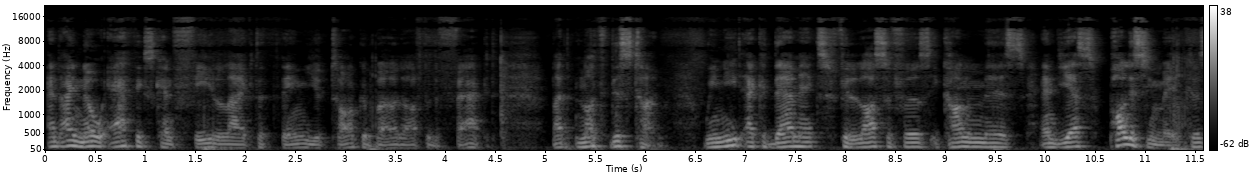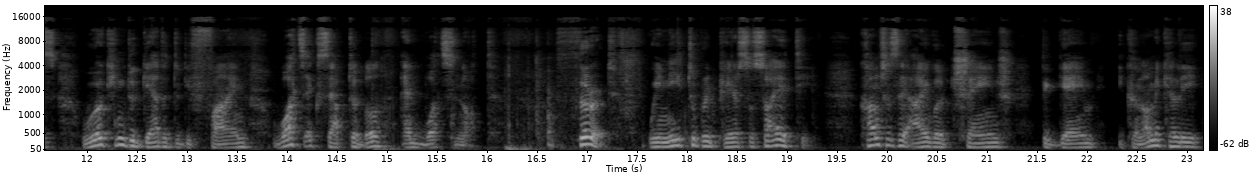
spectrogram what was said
And I know ethics can feel like the thing you talk about after the fact, but not this time. We need academics, philosophers, economists, and yes, policymakers working together to define what's acceptable and what's not. Third, we need to prepare society. Conscious AI will change the game economically,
